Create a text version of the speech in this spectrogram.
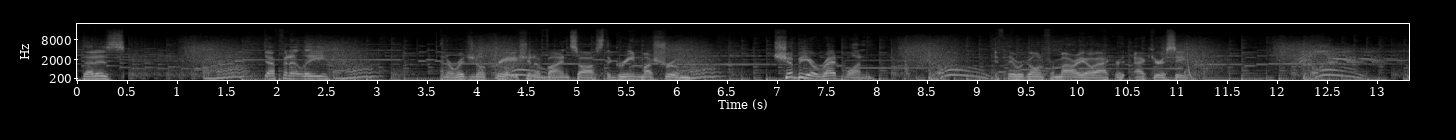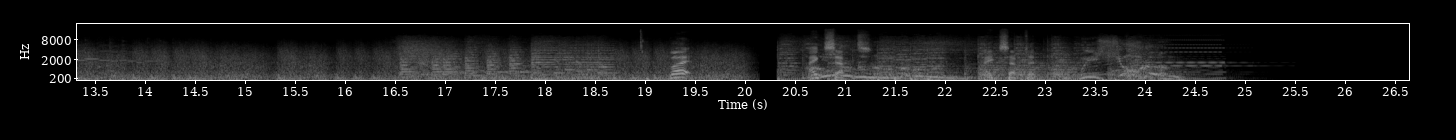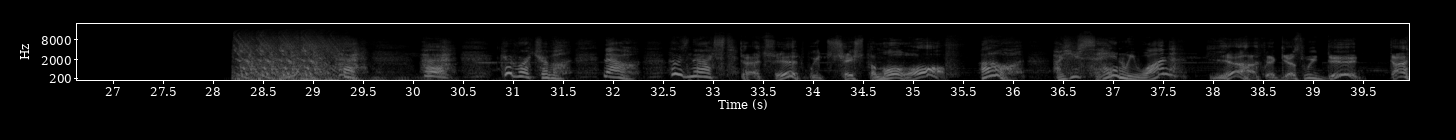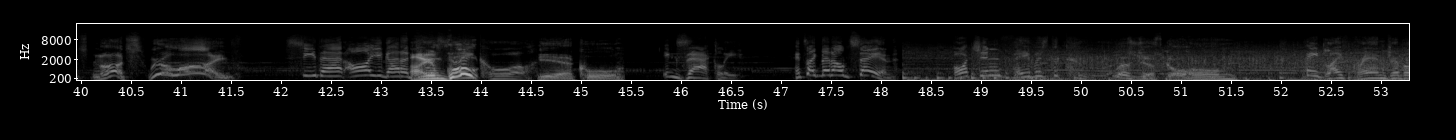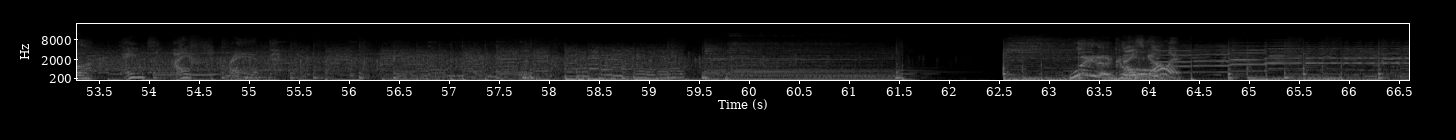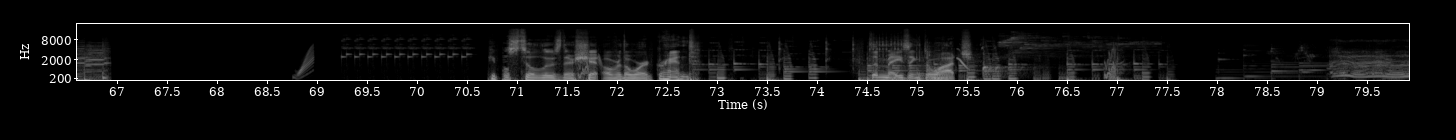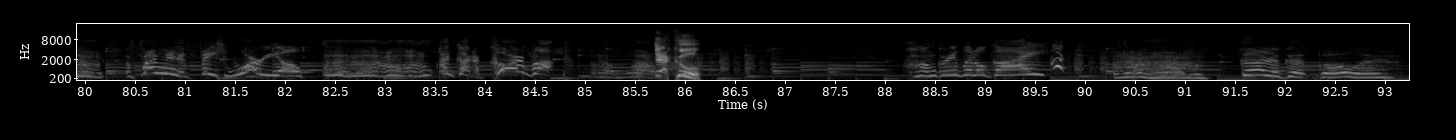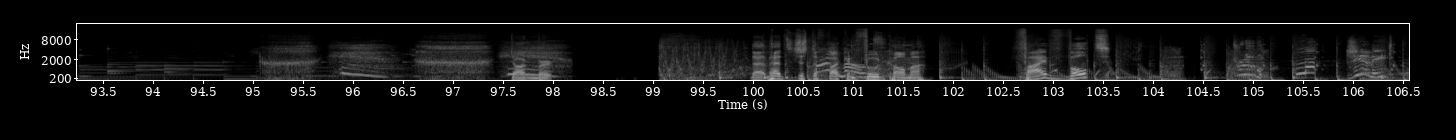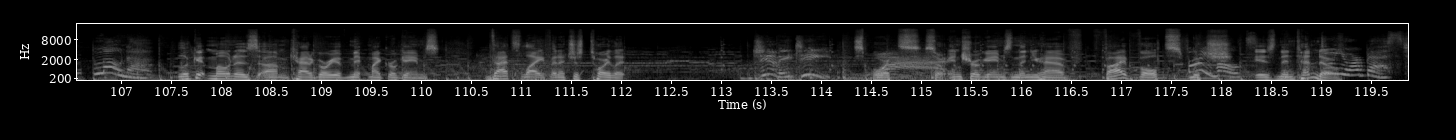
That is definitely an original creation of Vinesauce. The green mushroom should be a red one if they were going for Mario accur- accuracy. But I accept. I accept it. Good work, Dribble. Now, who's next? That's it. We chased them all off. Oh, are you saying we won? Yeah, I guess we did. That's nuts. We're alive. See that? All you gotta do I is am stay Groot. cool. Yeah, cool. Exactly. It's like that old saying, fortune favors the cool. Let's just go home. Ain't life grand, Dribble? Ain't life grand? Typical. Nice going. People still lose their shit over the word grand. It's amazing to watch. If I'm gonna face Wario, I gotta carve up. Yeah, cool. Hungry little guy? Gotta get going. Dogbert. That that's just a fucking food coma. Five volts? Jimmy! Mona. Look at Mona's um, category of mi- micro games. That's life, and it's just toilet. Jimmy T! Sports, so intro games, and then you have five volts, which volts. is Do Nintendo. your best.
